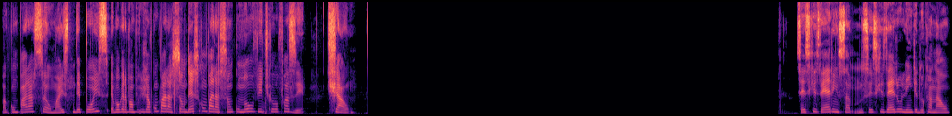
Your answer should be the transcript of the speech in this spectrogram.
Uma comparação, mas depois eu vou gravar vídeo da comparação dessa comparação com o novo vídeo que eu vou fazer. Tchau! Vocês quiserem, se vocês quiserem o link do canal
